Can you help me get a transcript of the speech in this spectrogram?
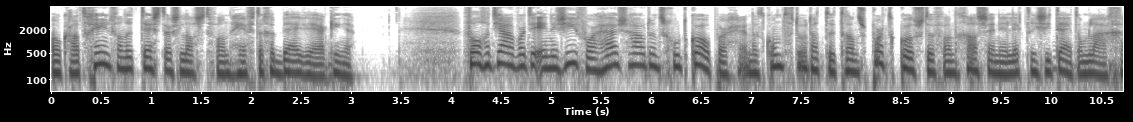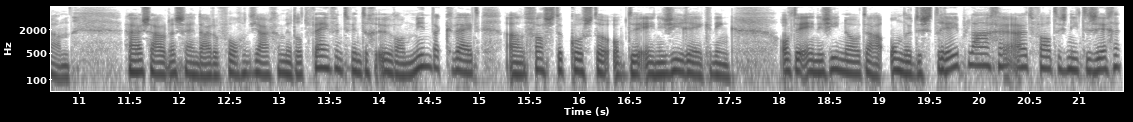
Ook had geen van de testers last van heftige bijwerkingen. Volgend jaar wordt de energie voor huishoudens goedkoper. En dat komt doordat de transportkosten van gas en elektriciteit omlaag gaan. Huishoudens zijn daardoor volgend jaar gemiddeld 25 euro minder kwijt aan vaste kosten op de energierekening. Of de energienota onder de streep lager uitvalt is niet te zeggen.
